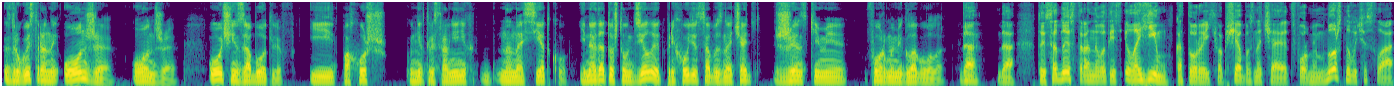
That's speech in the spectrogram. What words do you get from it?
С другой стороны, он же, он же очень заботлив и похож в некоторых сравнениях на наседку. Иногда то, что он делает, приходится обозначать женскими формами глагола. Да, Да, то есть, с одной стороны, вот есть Элогим, который вообще обозначает форме множественного числа,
